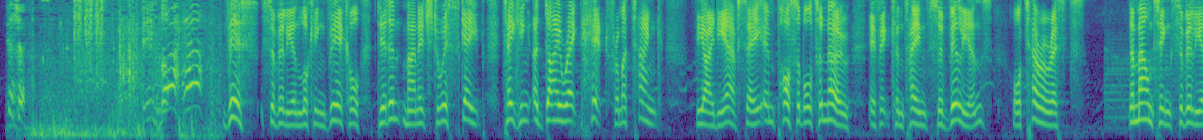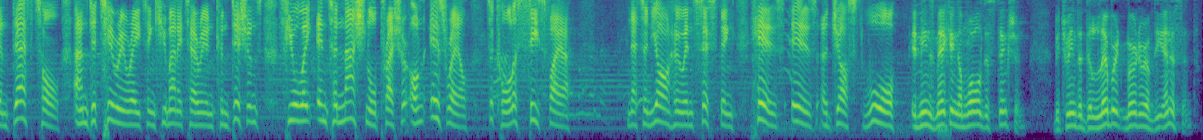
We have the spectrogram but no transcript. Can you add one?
This civilian looking vehicle didn't manage to escape, taking a direct hit from a tank. The IDF say impossible to know if it contains civilians or terrorists. The mounting civilian death toll and deteriorating humanitarian conditions fueling international pressure on Israel to call a ceasefire. Netanyahu insisting his is a just war. It means making a moral distinction between the deliberate murder of the innocent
